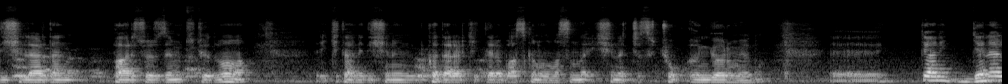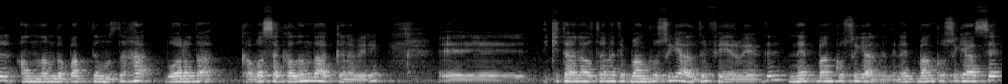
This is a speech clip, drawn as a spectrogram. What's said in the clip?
dişilerden Paris Özlem'i tutuyordum ama iki tane dişinin bu kadar erkeklere baskın olmasında işin açıkçası çok öngörmüyordum. Ee, Yani genel anlamda baktığımızda ha bu arada Kaba Sakal'ın da hakkını vereyim. Ee, iki tane alternatif bankosu geldi Fairwave'de. Net bankosu gelmedi. Net bankosu gelse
